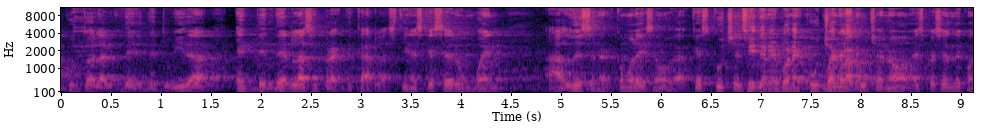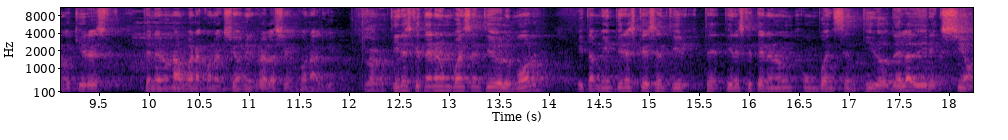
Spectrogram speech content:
un punto de, la- de- de tu vida entenderlas y practicarlas. Tienes que ser un buen ah, listener, ¿cómo le dicen? Que escuches. Sí, tener buena escucha, Buena claro. escucha, ¿no? Especialmente cuando quieres tener una buena conexión y relación con alguien. Claro. Tienes que tener un buen sentido del humor y también tienes que, sentir, te- tienes que tener un- un buen sentido de la dirección.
